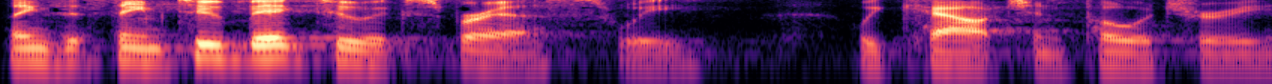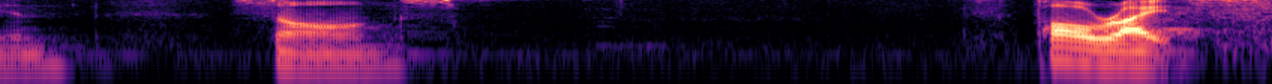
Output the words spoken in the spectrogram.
Things that seem too big to express, we, we couch in poetry and songs. Paul writes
